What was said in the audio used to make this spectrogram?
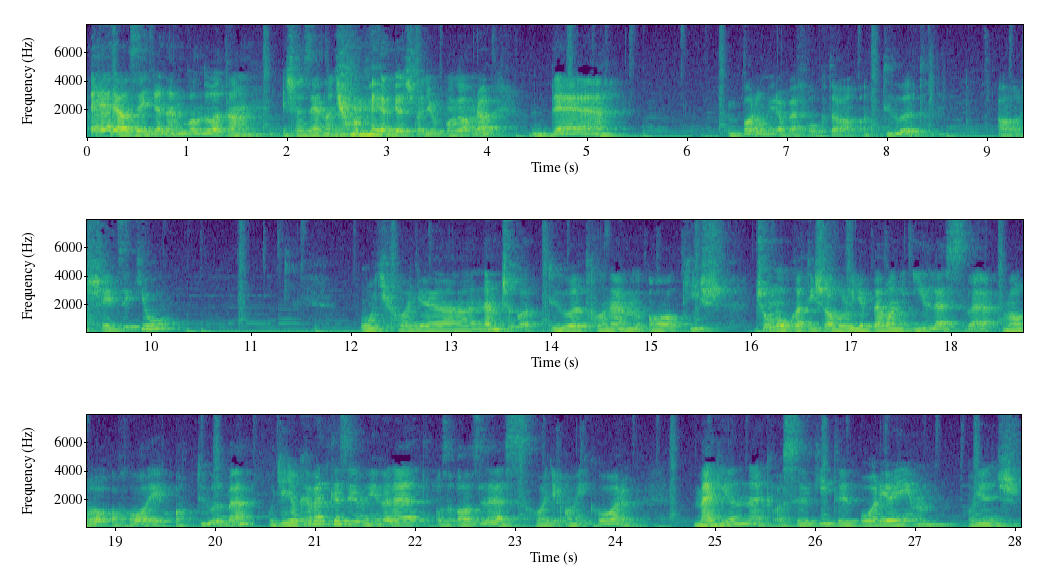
erre az egyre nem gondoltam, és ezért nagyon mérges vagyok magamra, de baromira befogta a tült a Shades jó. Úgyhogy uh, nem csak a tült, hanem a kis csomókat is, ahol ugye be van illeszve maga a haj a tülbe. Úgyhogy a következő művelet az az lesz, hogy amikor megjönnek a szőkítőporjaim, ugyanis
